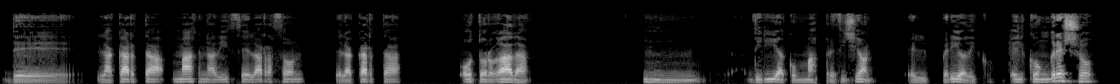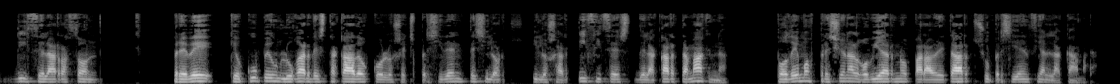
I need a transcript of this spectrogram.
de la Carta Magna, dice la razón, de la Carta otorgada, mm, diría con más precisión, el periódico. El Congreso, dice la razón, prevé que ocupe un lugar destacado con los expresidentes y los, y los artífices de la Carta Magna. Podemos presiona al Gobierno para vetar su presidencia en la Cámara.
